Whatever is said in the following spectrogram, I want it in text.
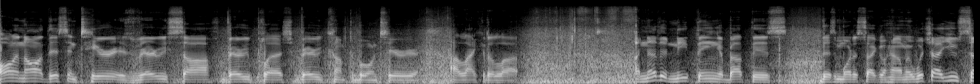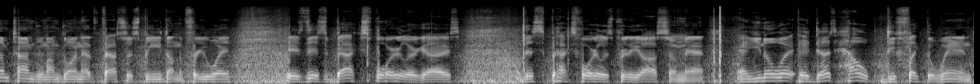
all in all, this interior is very soft, very plush, very comfortable interior. I like it a lot. Another neat thing about this this motorcycle helmet, which I use sometimes when I'm going at faster speeds on the freeway, is this back spoiler, guys. This back spoiler is pretty awesome, man. And you know what? It does help deflect the wind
